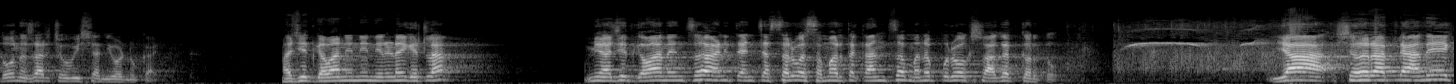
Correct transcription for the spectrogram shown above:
दोन हजार चोवीसच्या निवडणूक आहे अजित गव्हाणींनी निर्णय घेतला. मी अजित गव्हाणेंचं आणि त्यांच्या सर्व समर्थकांचं मनपूर्वक स्वागत करतो. या शहरातल्या अनेक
